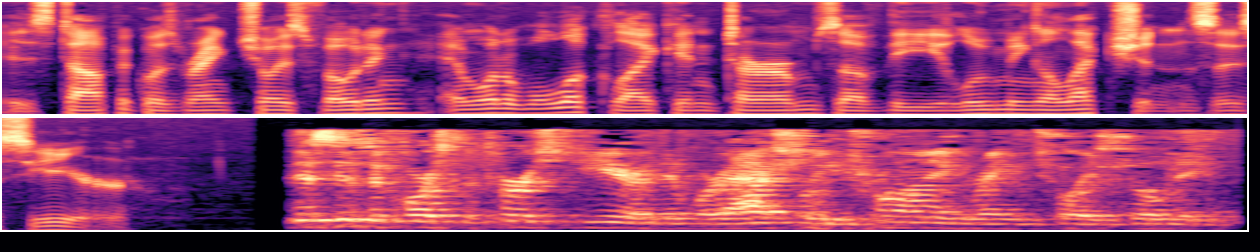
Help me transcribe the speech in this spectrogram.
His topic was ranked choice voting and what it will look like in terms of the looming elections this year. This is, of course, the first year that we're actually trying ranked choice voting.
